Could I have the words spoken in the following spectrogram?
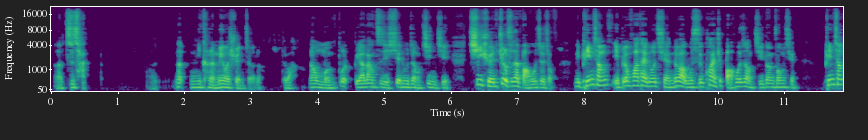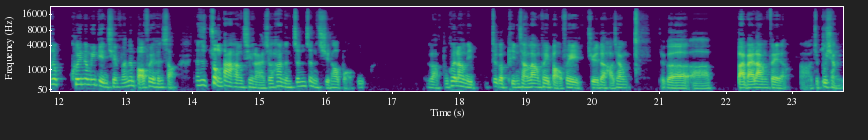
呃资产，那你可能没有选择了，对吧？那我们不不要让自己陷入这种境界，期权就是在保护这种，你平常也不用花太多钱，对吧？五十块去保护这种极端风险，平常就亏那么一点钱，反正保费很少，但是重大行情来的时候，它能真正起到保护。对吧？不会让你这个平常浪费保费，觉得好像 这个呃白白浪费了啊，就不想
